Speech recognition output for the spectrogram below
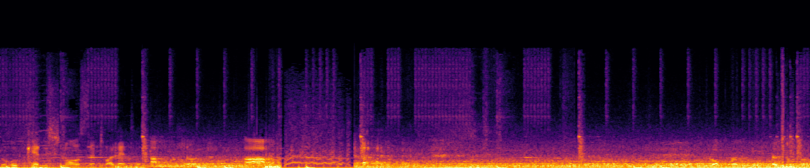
Druck kenne ich nur aus der Toilette. Ah. Kommt man nicht darüber.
